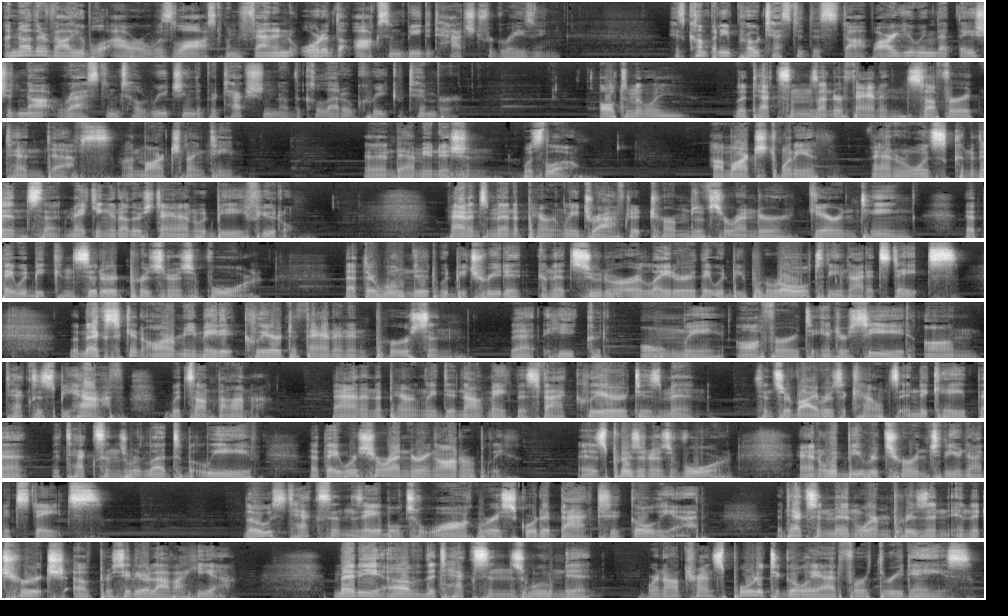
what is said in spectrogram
Another valuable hour was lost when Fannin ordered the oxen be detached for grazing. His company protested this stop, arguing that they should not rest until reaching the protection of the Coleto Creek timber. Ultimately, the Texans under Fannin suffered 10 deaths on March 19, and ammunition was low. On March 20th, Fannin was convinced that making another stand would be futile. Fannin's men apparently drafted terms of surrender guaranteeing that they would be considered prisoners of war, that their wounded would be treated, and that sooner or later they would be paroled to the United States. The Mexican army made it clear to Fannin in person that he could only offer to intercede on Texas' behalf with Santa Anna. Fannin apparently did not make this fact clear to his men since survivors' accounts indicate that the Texans were led to believe that they were surrendering honorably as prisoners of war and would be returned to the United States. Those Texans able to walk were escorted back to Goliad. The Texan men were imprisoned in the church of Presidio La Bahia. Many of the Texans wounded were not transported to Goliad for three days.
